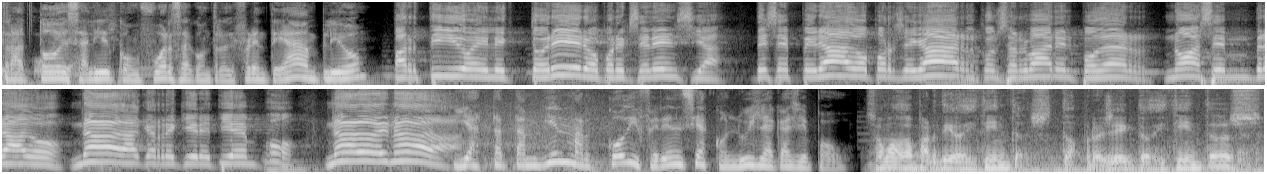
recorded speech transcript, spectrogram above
Trató de salir con fuerza contra el Frente Amplio. Partido electorero por excelencia, desesperado por llegar, conservar el poder, no ha sembrado nada que requiere tiempo, Nada de nada. Y hasta también marcó diferencias con Luis Lacalle Pou. Somos dos partidos distintos, dos proyectos distintos,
